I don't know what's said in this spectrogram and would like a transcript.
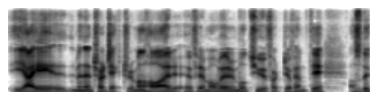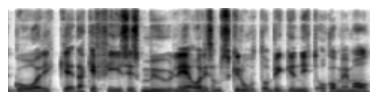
jeg, med den trajectory man har fremover mot 2040 og 50 altså Det ikke, det er ikke fysisk mulig å liksom skrote og bygge nytt og komme i mål.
